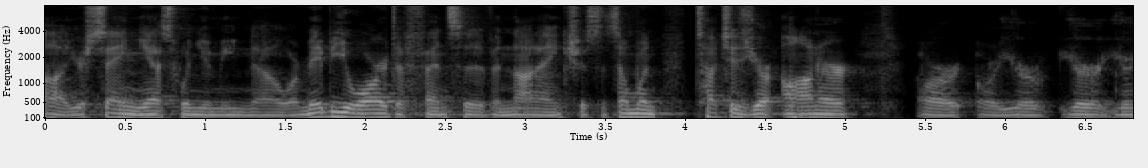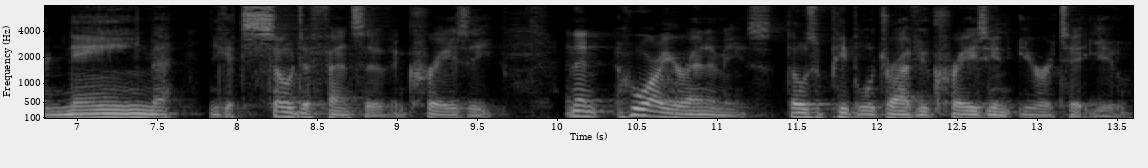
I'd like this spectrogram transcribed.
Uh, you're saying yes when you mean no, or maybe you are defensive and not anxious, and someone touches your honor or or your your your name, you get so defensive and crazy. And then who are your enemies? Those are people who drive you crazy and irritate you,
